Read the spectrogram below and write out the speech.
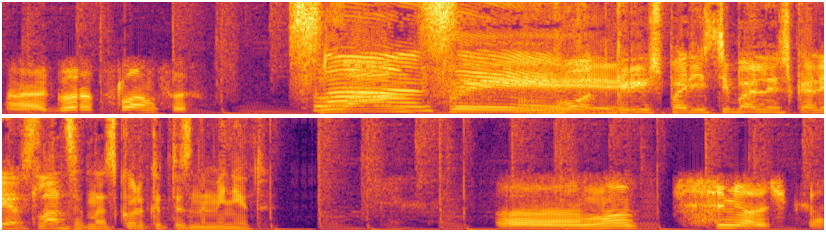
Э, Город Сланцы. Сланцы. Вот, Гриш, по десятибалльной шкале в сланцах насколько ты знаменит? Э, Ну, семерочка.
